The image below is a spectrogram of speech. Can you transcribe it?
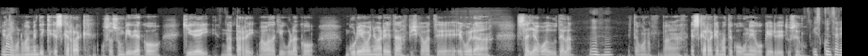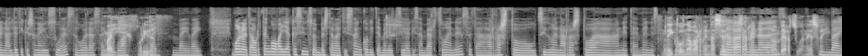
Eta Bai. bueno, hemendik eskerrak osasun bideako kidei, naparrei, ba, badakigulako gurea baino are eta pixka bat e, egoera zailagoa dutela. Mhm. Eta bueno, ba, eskerrak emateko une egokia iruditu zegu. Hizkuntzaren aldetik esan nahi duzu, ez? Egoera zailagoa. Bai, hori da. Bai, bai, bai. Bueno, eta urtengo gaiak ezin zuen beste bat izan, COVID-19 izan behar zuen, ez? Eta arrasto, utzi duen arrastoa han eta hemen, ez? Nahiko nabarmena zen, Nabarmena bazarren da, ez? behar zuen, ez? Bai. Bai.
